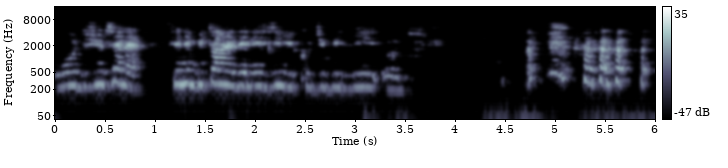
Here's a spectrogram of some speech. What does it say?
Uğur düşünsene. Senin bir tane denizci yıkıcı birliği öldü.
